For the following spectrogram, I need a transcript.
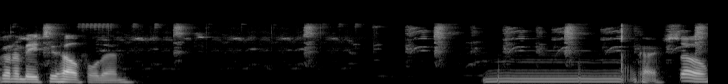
going to be too helpful, then. Mm, okay, so.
